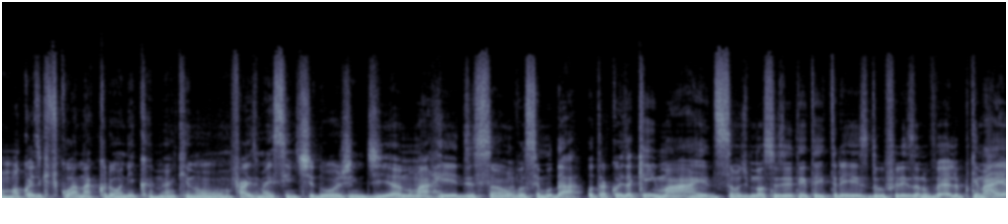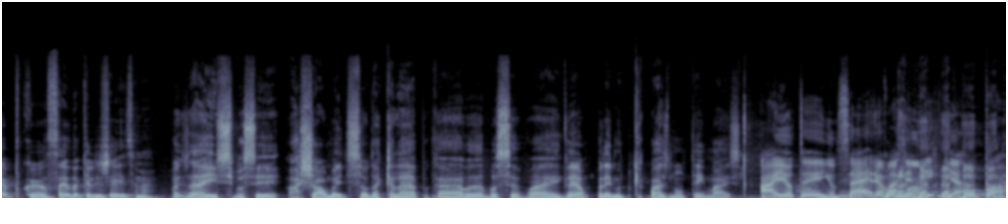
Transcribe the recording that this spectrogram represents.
uma coisa que ficou anacrônica, né, que não faz mais sentido hoje em dia, numa reedição você mudar. Outra coisa é queimar a edição de 1983 do Feliz Ano Velho, porque na época saiu daquele jeito, né? Pois é, e se você achar uma edição daquela época, você vai ganhar um prêmio, porque quase não tem mais. Ah, eu tenho. Sério? É uma Opa. relíquia? Opa!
